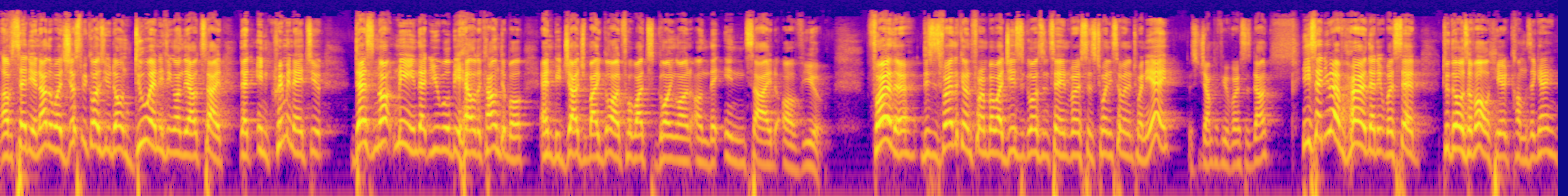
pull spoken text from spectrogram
I've said here, in other words, just because you don't do anything on the outside that incriminates you does not mean that you will be held accountable and be judged by God for what's going on on the inside of you. Further, this is further confirmed by what Jesus goes and say in verses 27 and 28. Let's jump a few verses down. He said, You have heard that it was said to those of old, here it comes again.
